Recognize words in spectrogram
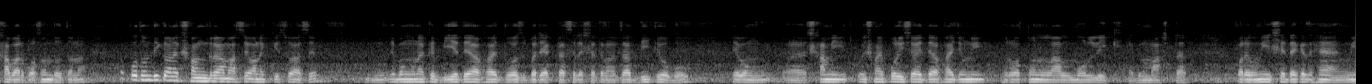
খাবার পছন্দ হতো না। প্রথম দিকে অনেক সংগ্রাম আছে, অনেক কিছু আছে। এবং ওনাকে বিয়ে দেওয়া হয় দোষবারে একটা ছেলের সাথে মানে যার দ্বিতীয় বউ। এবং স্বামী ওই সময় পরিচয় দেওয়া হয় যে উনি রতনলাল মল্লিক, একজন মাস্টার। পরে উনি এসে দেখে যে হ্যাঁ উনি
